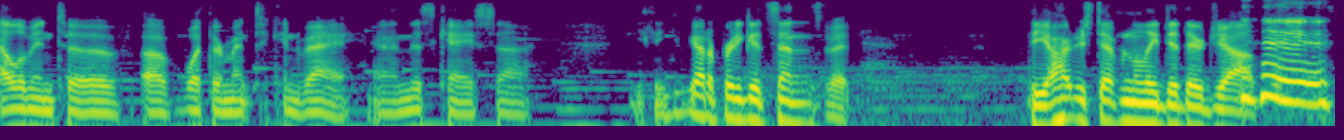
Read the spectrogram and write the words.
element of of what they're meant to convey. And in this case, uh, you think you've got a pretty good sense of it. The artist definitely did their job. there,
